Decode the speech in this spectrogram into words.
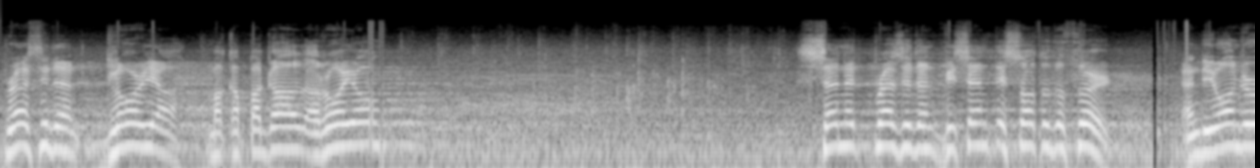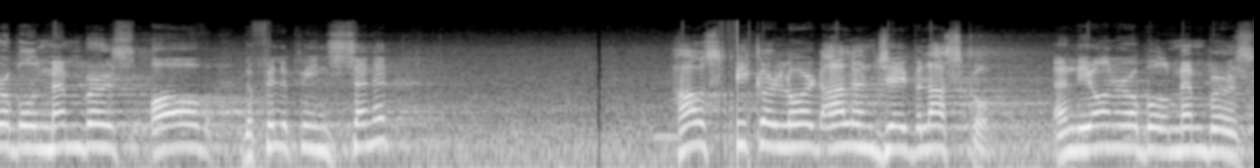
President Gloria Macapagal Arroyo, Senate President Vicente Sotto III, and the honorable members of the Philippine Senate, House Speaker Lord Allan Jay Velasco, and the honorable members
